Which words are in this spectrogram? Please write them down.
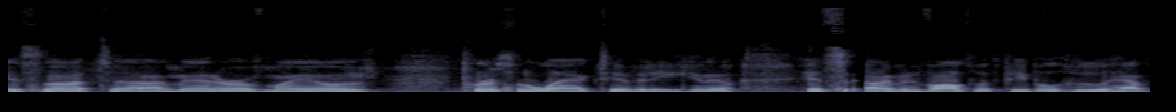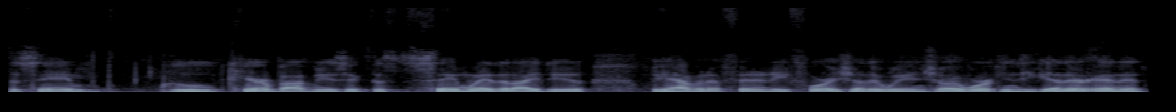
It's not uh, a matter of my own personal activity. You know, it's I'm involved with people who have the same who care about music the same way that I do. We have an affinity for each other. We enjoy working together, and it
